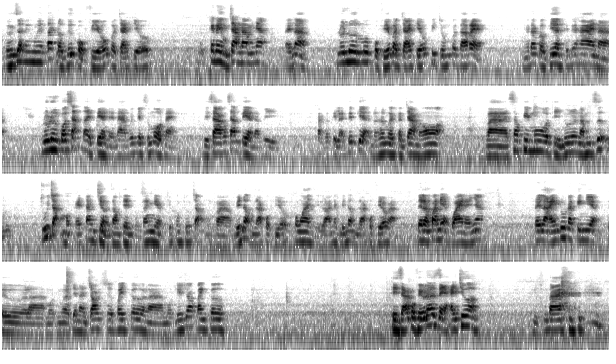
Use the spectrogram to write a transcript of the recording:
hướng dẫn đến nguyên tắc đầu tư cổ phiếu và trái phiếu cái này 100 năm nhá đấy là luôn luôn mua cổ phiếu và trái phiếu khi chúng có giá rẻ nguyên tắc đầu tiên. Cái thứ hai là luôn luôn có sẵn đầy tiền để làm cái việc số 1 này. Vì sao có sẵn tiền là vì phải có tỷ lệ tiết kiệm là hơn 10 phần trăm đúng không ạ? Và sau khi mua thì luôn luôn nắm giữ, chú trọng một cái tăng trưởng dòng tiền của doanh nghiệp chứ không chú trọng vào biến động giá cổ phiếu. Không ai dự đoán được biến động giá cổ phiếu cả. Đây là quan niệm của anh đấy nhá. Đây là anh rút ra kinh nghiệm từ là một người tên là George Baker, là một New York banker. Thì giá cổ phiếu đã rẻ hay chưa? Thì chúng ta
